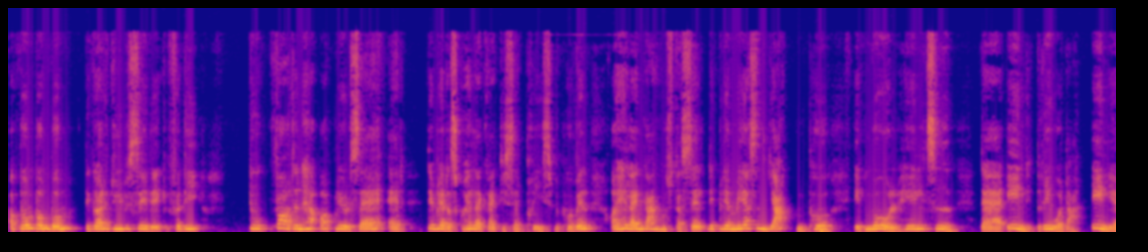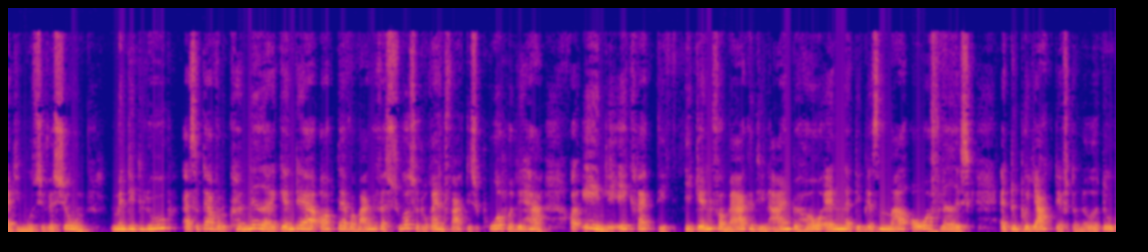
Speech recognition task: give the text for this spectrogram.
Og bum, bum, bum, det gør det dybest set ikke, fordi du får den her oplevelse af, at det bliver der sgu heller ikke rigtig sat pris på, vel? Og heller ikke engang hos dig selv. Det bliver mere sådan jagten på et mål hele tiden, der egentlig driver dig. Egentlig er din motivation. Men dit loop, altså der hvor du kører nedad igen, det er at opdage, hvor mange ressourcer du rent faktisk bruger på det her, og egentlig ikke rigtig igen får mærket din egen behov, andet at det bliver sådan meget overfladisk, at du er på jagt efter noget. Du,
